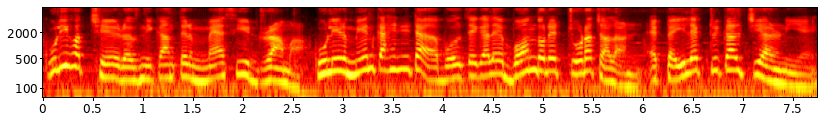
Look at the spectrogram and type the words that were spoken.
কুলি হচ্ছে রজনীকান্তের ম্যাসি ড্রামা কুলির মেন কাহিনীটা বলতে গেলে বন্দরের চোরা চালান একটা ইলেকট্রিক্যাল চেয়ার নিয়ে।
